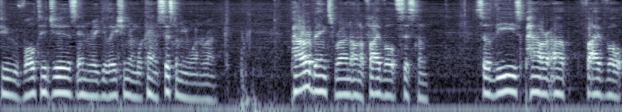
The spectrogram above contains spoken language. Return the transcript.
to voltages and regulation and what kind of system you want to run. Power banks run on a 5 volt system, so these power up 5 volt.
